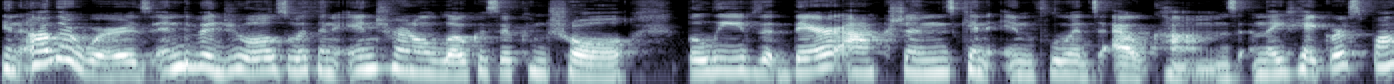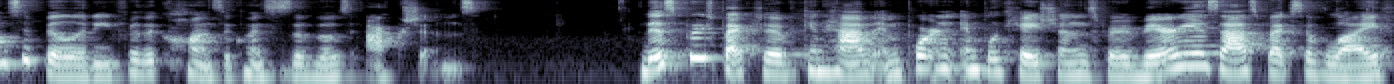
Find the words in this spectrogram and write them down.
In other words, individuals with an internal locus of control believe that their actions can influence outcomes and they take responsibility for the consequences of those actions. This perspective can have important implications for various aspects of life,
